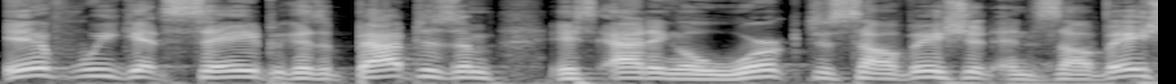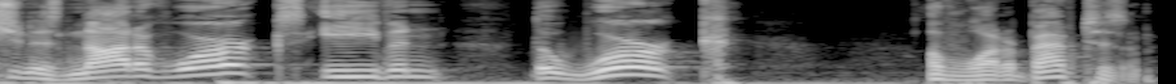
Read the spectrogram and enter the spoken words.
If we get saved because of baptism it's adding a work to salvation, and salvation is not of works, even the work of water baptism.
